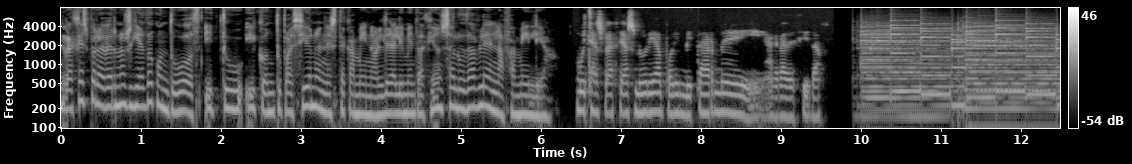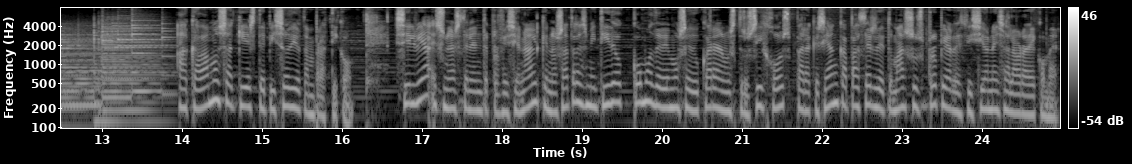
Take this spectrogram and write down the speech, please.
Gracias por habernos guiado con tu voz y, tu, y con tu pasión en este camino, el de la alimentación saludable en la familia. Muchas gracias, Nuria, por invitarme y agradecida. Acabamos aquí este episodio tan práctico. Silvia es una excelente profesional que nos ha transmitido cómo debemos educar a nuestros hijos para que sean capaces de tomar sus propias decisiones a la hora de comer.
